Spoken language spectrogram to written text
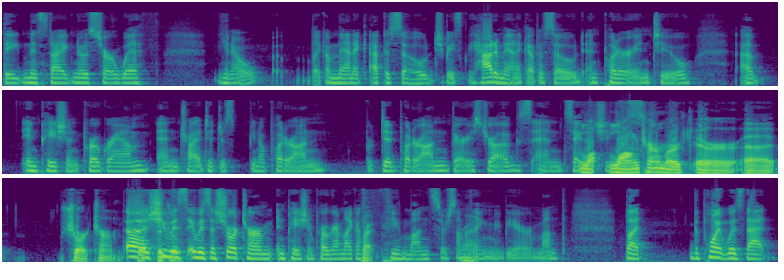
they misdiagnosed her with, you know, like a manic episode. She basically had a manic episode and put her into a inpatient program and tried to just you know put her on or did put her on various drugs and say L- that she long term or, or uh, short term. Uh, she was it was a short term inpatient program, like a right. few months or something, right. maybe or a month. But the point was that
